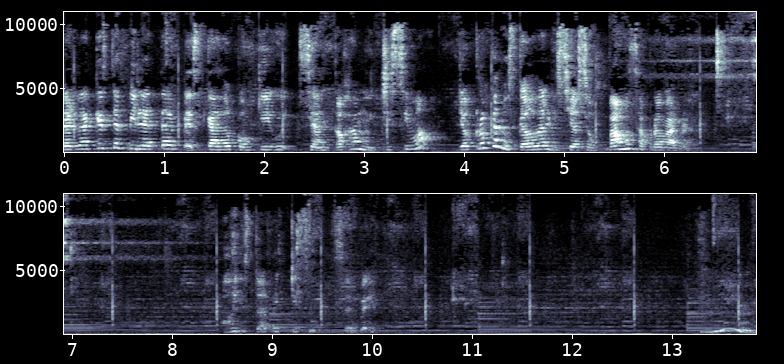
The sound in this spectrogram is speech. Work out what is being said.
¿Verdad que este filete de pescado con kiwi se antoja muchísimo? Yo creo que nos quedó delicioso. Vamos a probarlo. ¡Ay, está riquísimo! Se ve. Mm.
